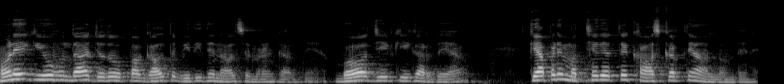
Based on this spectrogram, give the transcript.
ਹੁਣ ਇਹ ਕਿਉਂ ਹੁੰਦਾ ਜਦੋਂ ਆਪਾਂ ਗਲਤ ਵਿਧੀ ਦੇ ਨਾਲ ਸਿਮਰਨ ਕਰਦੇ ਆ ਬਹੁਤ ਜੀਵ ਕੀ ਕਰਦੇ ਆ ਕਿ ਆਪਣੇ ਮੱਥੇ ਦੇ ਉੱਤੇ ਖਾਸ ਕਰ ਧਿਆਨ ਲਾਉਂਦੇ ਨੇ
